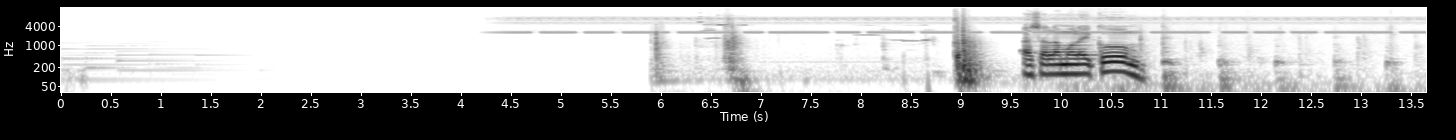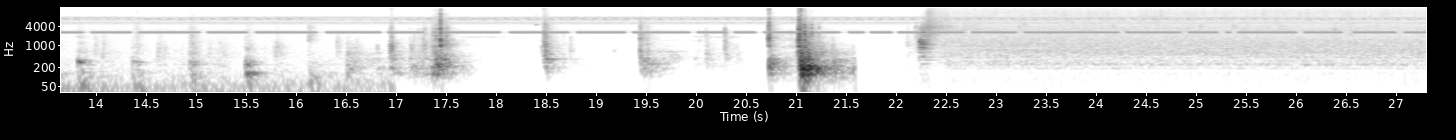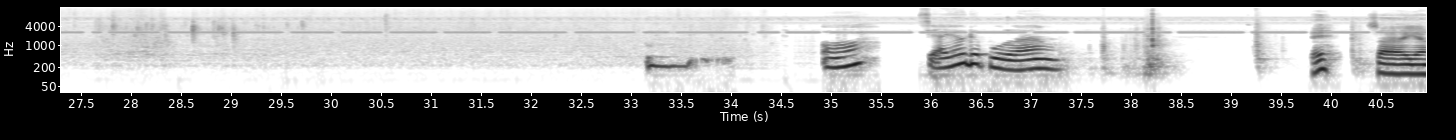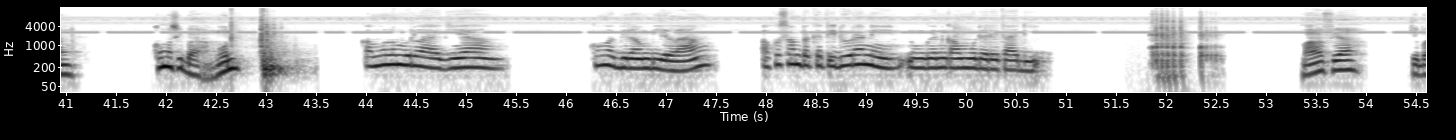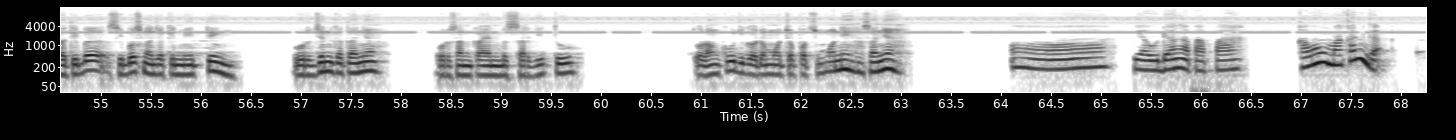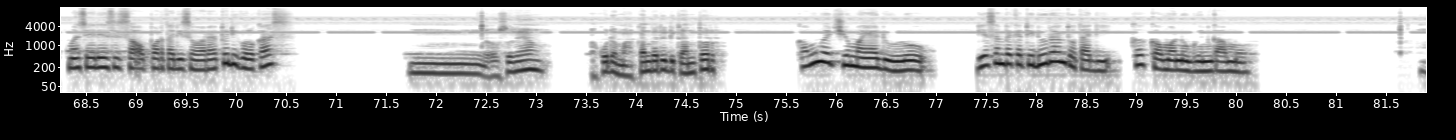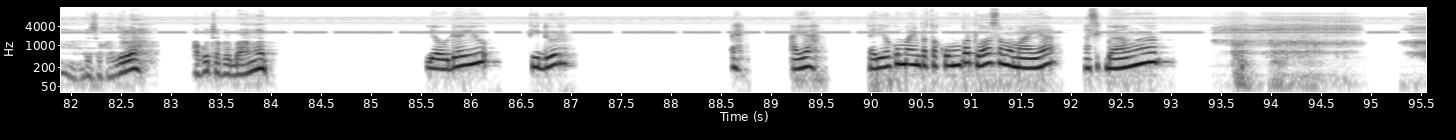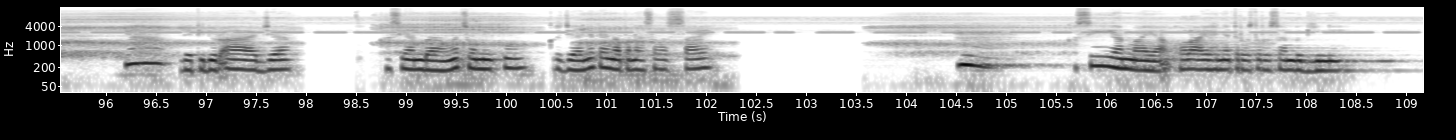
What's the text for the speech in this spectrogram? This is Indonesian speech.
Assalamualaikum. Oh, si ayah udah pulang. Eh, sayang. Kok masih bangun? Kamu lembur lagi, Yang. Kok nggak bilang-bilang? Aku sampai ketiduran nih nungguin kamu dari tadi. Maaf ya, tiba-tiba si bos ngajakin meeting. Urgent katanya, urusan klien besar gitu. Tulangku juga udah mau copot semua nih rasanya. Oh, ya udah nggak apa-apa. Kamu mau makan nggak? Masih ada sisa opor tadi sore tuh di kulkas. Hmm, gak usah yang. Aku udah makan tadi di kantor. Kamu nggak cium Maya dulu? Dia sampai ketiduran tuh tadi. Ke kau mau nungguin kamu. Hmm, besok aja lah. Aku capek banget. Ya udah yuk, tidur. Eh, ayah, tadi aku main petak umpet loh sama Maya. Asik banget. Ya, dia tidur aja. Kasihan banget suamiku. Kerjanya kayak nggak pernah selesai. Hmm, kasihan Maya kalau ayahnya terus-terusan begini.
